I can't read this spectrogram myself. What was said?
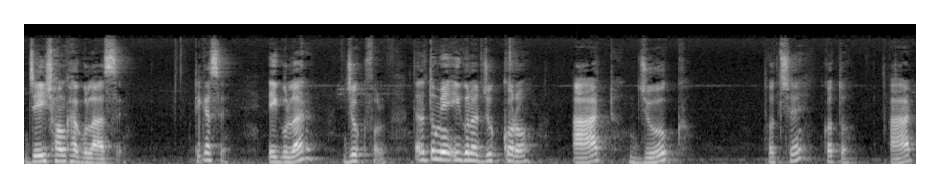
যেই সংখ্যাগুলো আছে ঠিক আছে? এইগুলার যোগফল। তাহলে তুমি এইগুলার যোগ করো, আট যোগ হচ্ছে কত? আট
